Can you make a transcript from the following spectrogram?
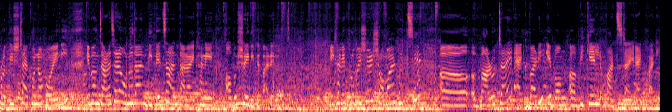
প্রতিষ্ঠা এখনও হয়নি এবং যারা যারা অনুদান দিতে চান, তারা এখানে অবশ্যই দিতে পারেন। এখানে প্রবেশের সময় হচ্ছে বারোটায় একবারই এবং বিকেল পাঁচটায় একবারই।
